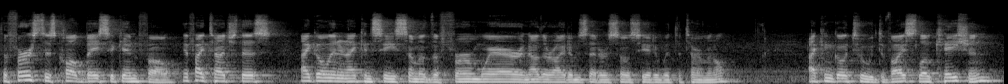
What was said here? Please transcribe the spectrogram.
The first is called Basic Info. If I touch this, I go in and I can see some of the firmware and other items that are associated with the terminal. I can go to Device Location,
